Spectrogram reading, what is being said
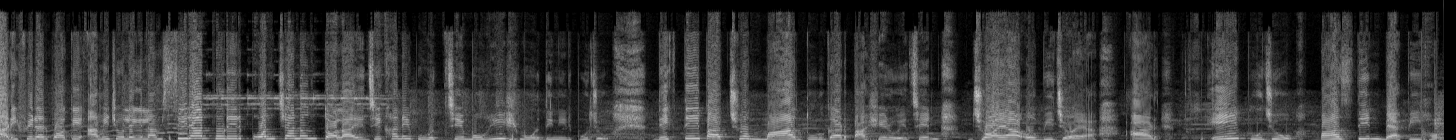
বাড়ি ফেরার পথে আমি চলে গেলাম শ্রীরামপুরের পঞ্চানন তলায়, যেখানে হচ্ছে মহিষ মর্দিনীর পুজো। দেখতেই পাচ্ছ মা দুর্গার পাশে রয়েছেন জয়া ও বিজয়া। আর এই পুজো পাঁচ দিন ব্যাপী হয়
